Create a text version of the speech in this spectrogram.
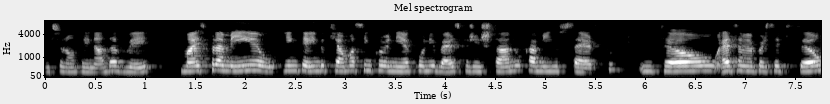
isso não tem nada a ver, mas para mim eu entendo que é uma sincronia com o universo, que a gente está no caminho certo. Então, essa é a minha percepção.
